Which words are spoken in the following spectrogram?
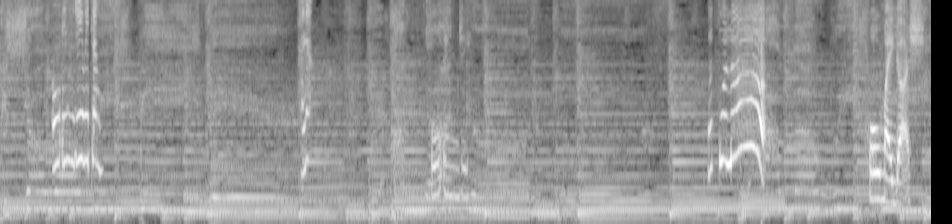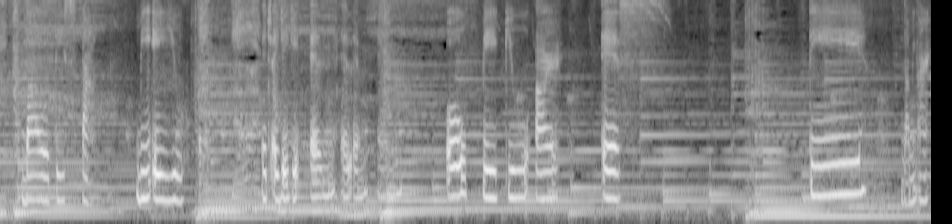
Cause I'll always be there. I'm not gonna Oh my gosh. Bautista. B-A-U. I'm not H-I-J-J-N-L-M-N. O-P-Q-R-S. T. Lang ah.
